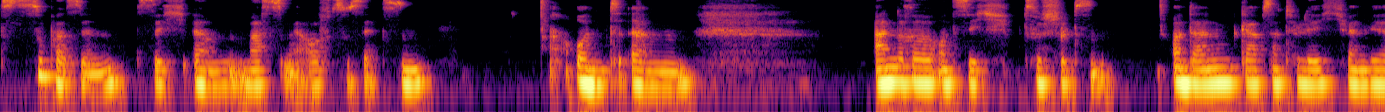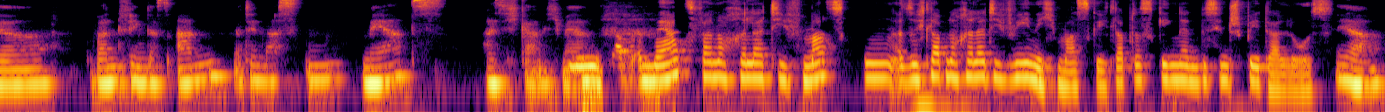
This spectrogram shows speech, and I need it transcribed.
super Sinn, sich ähm, Masken aufzusetzen und ähm, andere und sich zu schützen. Und dann gab es natürlich, wenn wir wann fing das an mit den Masken? März? Weiß ich gar nicht mehr. Ich glaube, im März war noch relativ Masken, also ich glaube noch relativ wenig Maske. Ich glaube, das ging dann ein bisschen später los. Ja.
